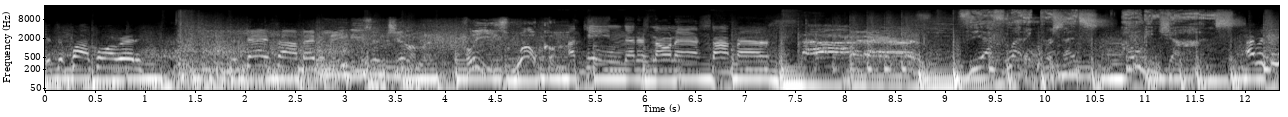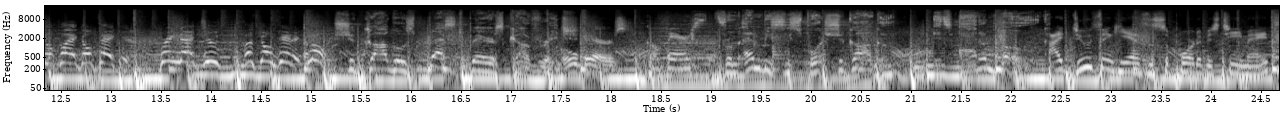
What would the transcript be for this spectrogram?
Get your popcorn ready. It's game time, baby. Ladies and gentlemen, please welcome A team that is known as Stoppers. Stoppers. The Athletic presents Hoge and Jahns, Every single play, go take it. Bring that juice. Let's go get it. Come on. Chicago's best Bears coverage. Go Bears. Go Bears. From NBC Sports Chicago, it's Adam Hoge. I do think he has the support of his teammates.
